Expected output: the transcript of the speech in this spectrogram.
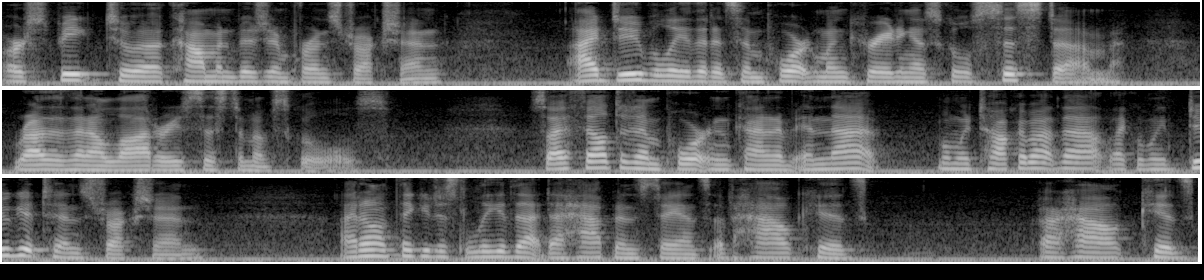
or speak to a common vision for instruction, I do believe that it's important when creating a school system rather than a lottery system of schools. So I felt it important kind of in that when we talk about that, like when we do get to instruction, I don't think you just leave that to happenstance of how kids or how kids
